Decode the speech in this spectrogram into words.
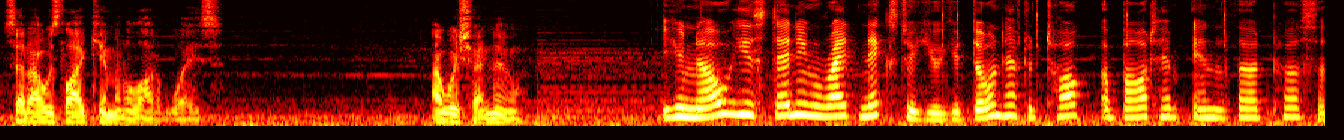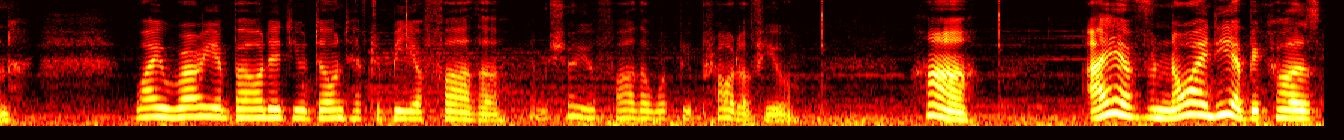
Said I was like him in a lot of ways. I wish I knew. You know he's standing right next to you. You don't have to talk about him in the third person. Why worry about it? You don't have to be your father. I'm sure your father would be proud of you. Huh. I have no idea because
